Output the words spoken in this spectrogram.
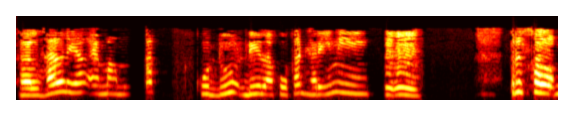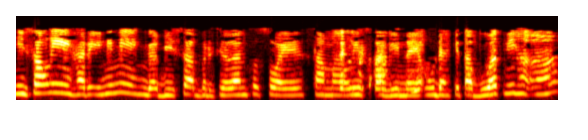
hal-hal yang emang kudu dilakukan hari ini. Mm-hmm. Terus kalau misal nih hari ini nih nggak bisa berjalan sesuai sama list agenda yang udah kita buat nih, ha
